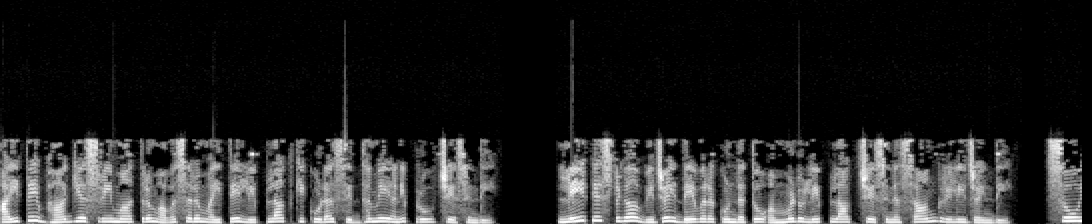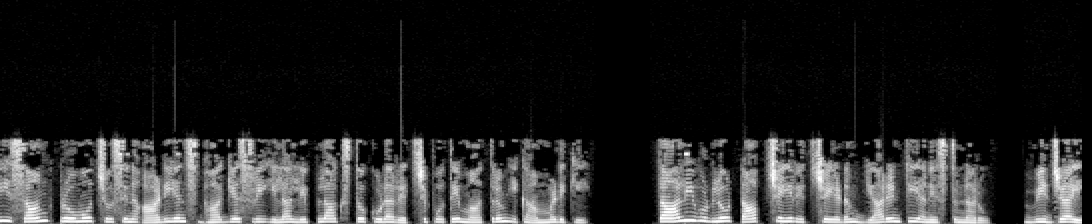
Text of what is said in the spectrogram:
అయితే భాగ్యశ్రీ మాత్రం అవసరం అయితే లిప్లాక్కి కూడా సిద్ధమే అని ప్రూవ్ చేసింది. లేటెస్ట్గా విజయ్ దేవరకొండతో అమ్మడు లిప్ లాక్ చేసిన సాంగ్ రిలీజ్ అయింది సో ఈ సాంగ్ ప్రోమో చూసిన ఆడియన్స్ భాగ్యశ్రీ ఇలా లిప్లాక్స్తో కూడా రెచ్చిపోతే మాత్రం ఇక అమ్మడికి. టాలీవుడ్లో టాప్ చైర్ ఇచ్చేయడం గ్యారెంటీ అనేస్తున్నారు. విజయ్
